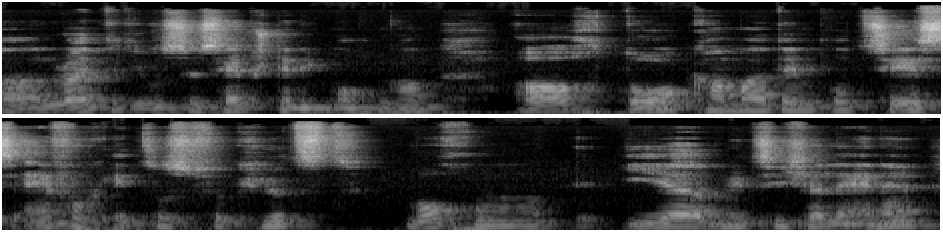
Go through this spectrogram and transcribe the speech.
äh, Leute, die was so selbstständig machen kann. Auch da kann man den Prozess einfach etwas verkürzt machen, eher mit sich alleine.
